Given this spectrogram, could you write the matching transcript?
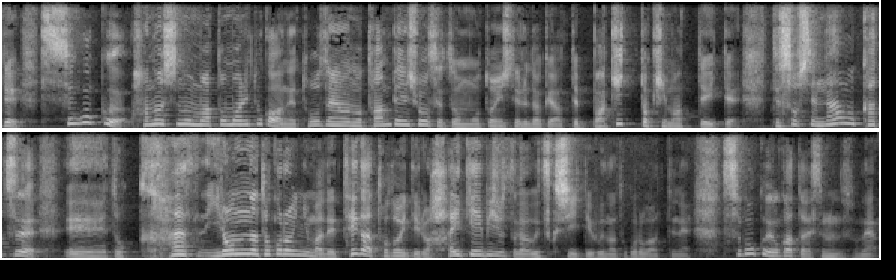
で、すごく話のまとまりとかはね、当然あの短編小説を元にしてるだけあって、バキッと決まっていて、で、そしてなおかつ、えっ、ー、と、か、いろんなところにまで手が届いている背景美術が美しいっていう風なところがあってね、すごく良かったりするんですよね。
